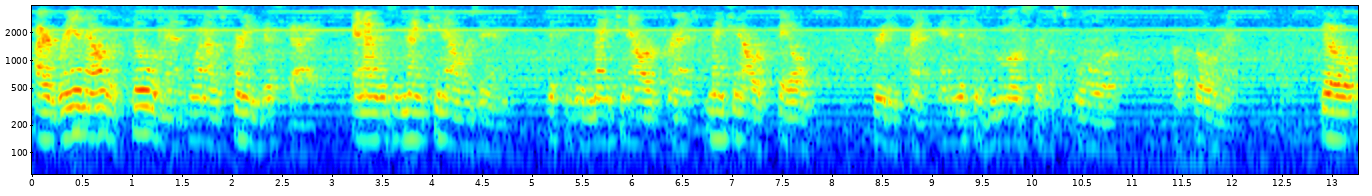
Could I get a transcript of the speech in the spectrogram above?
I ran out of filament when I was printing this guy and I was 19 hours in. This is a 19 hour print 19 hour failed 3D print, and this is most of a spool of, of filament. So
